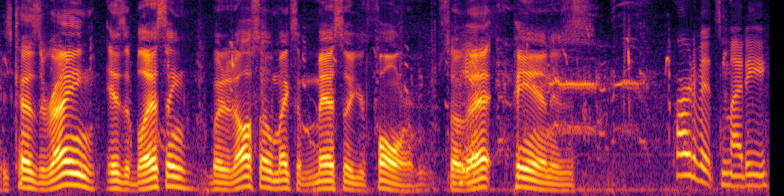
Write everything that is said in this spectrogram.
It's because the rain is a blessing, but it also makes a mess of your farm. So Yes. that pen is Part of it's muddy.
